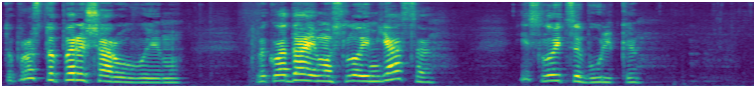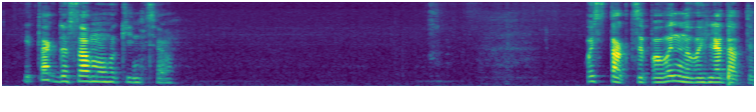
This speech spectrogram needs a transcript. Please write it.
то просто перешаровуємо. Викладаємо слой м'яса і слой цибульки. І так до самого кінця. Ось так це повинно виглядати.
